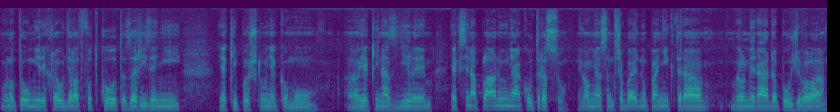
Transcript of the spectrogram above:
ono to umí rychle udělat fotku, to zařízení, jak ji pošlu někomu, jak ji nazdílím, jak si naplánuju nějakou trasu. Jo, měl jsem třeba jednu paní, která velmi ráda používala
